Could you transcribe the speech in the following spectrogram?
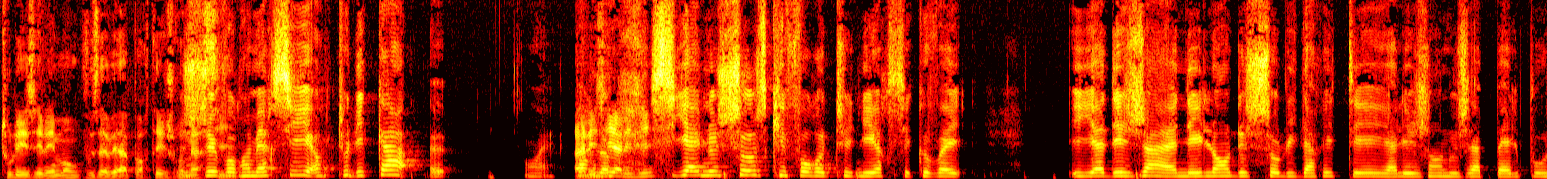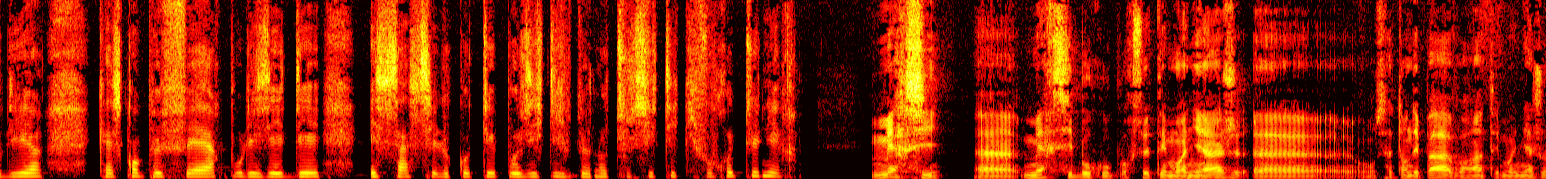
tous les éléments que vous avez apportés. Je remercie. Je vous remercie. En tous les cas, allez-y, allez-y. S'il y a une chose qu'il faut retenir, c'est que vous voyez, il y a déjà un élan de solidarité. Les gens nous appellent pour dire qu'est-ce qu'on peut faire pour les aider. Et ça, c'est le côté positif de notre société qu'il faut retenir. Merci. Euh, merci beaucoup pour ce témoignage. Euh, on ne s'attendait pas à avoir un témoignage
